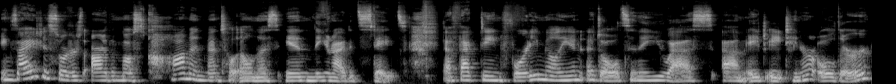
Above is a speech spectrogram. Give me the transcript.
anxiety disorders are the most common mental illness in the United States, affecting 40 million adults in the US um, age 18 or older.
